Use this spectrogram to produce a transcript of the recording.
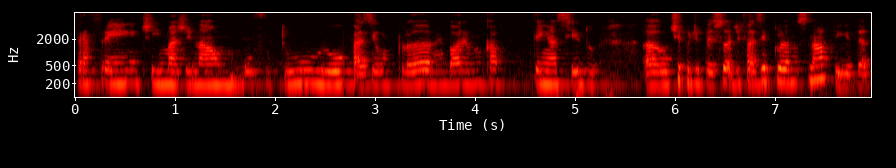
para frente, imaginar um, o futuro, ou fazer um plano, embora eu nunca tenha sido o tipo de pessoa de fazer planos na vida.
